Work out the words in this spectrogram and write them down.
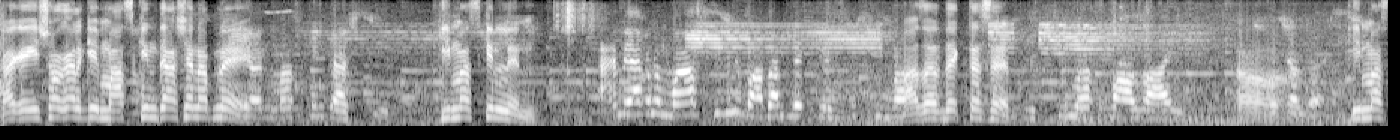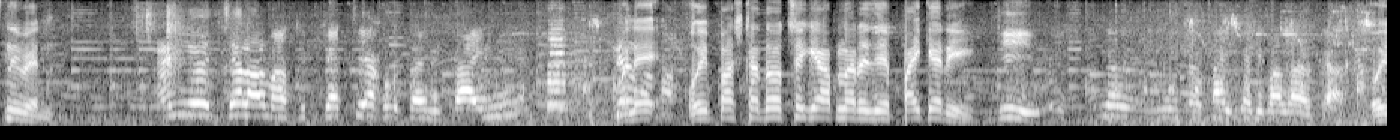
কাকা এই সকাল কি মাছ কিনতে আসেন আপনি? মাছ কি মাছ কিনলেন? আমি এখনও মাছ কিনি বাজার দেখতেছি। বাজার দেখতেছেন? কি মাছ পাওয়া যায়। কি মাছ নেবেন? আমি ওই জেলার মাছ চাচ্ছি এখনও পাইনি পাইনি মানে ওই পাঁচটাতে হচ্ছে কি আপনার এই যে পাইকারি? জি ওই পাইকারি বাজারটা ওই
